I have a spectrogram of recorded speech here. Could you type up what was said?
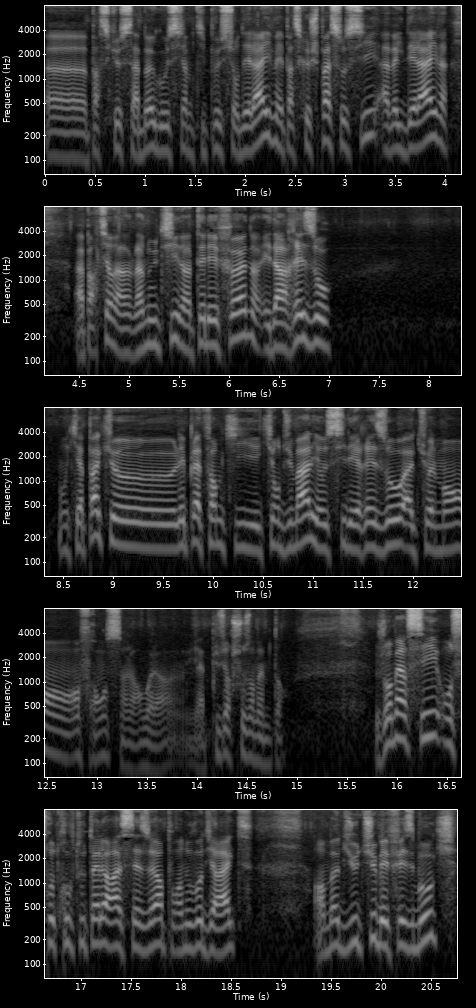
euh, parce que ça bug aussi un petit peu sur des lives, mais parce que je passe aussi avec des lives à partir d'un outil, d'un téléphone et d'un réseau. Donc il n'y a pas que les plateformes qui, ont du mal, il y a aussi les réseaux actuellement en, France. Alors voilà, il y a plusieurs choses en même temps. Je vous remercie, on se retrouve tout à l'heure à 16h pour un nouveau direct en mode YouTube et Facebook.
